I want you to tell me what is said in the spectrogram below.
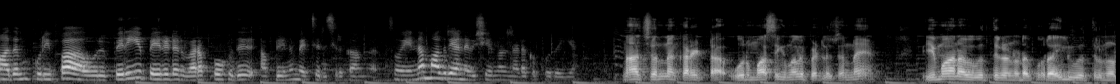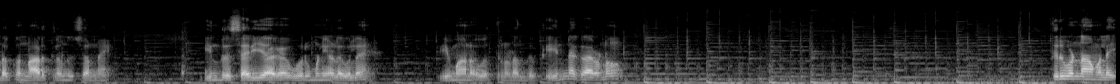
மாதம் குறிப்பாக ஒரு பெரிய பேரிடர் வரப்போகுது அப்படின்னு எச்சரிச்சிருக்காங்க. ஸோ என்ன மாதிரியான விஷயங்கள் நடக்க போகுது ஐயா? நான் சொன்னேன் கரெக்டாக ஒரு மாதத்துக்கு மேலே பேட்டில் சொன்னேன் விமான விபத்துகள் நடக்கும் ரயில் விபத்துகள் நடக்கும் நார்த்துலன்னு சொன்னேன். இன்று சரியாக ஒரு மணி அளவில் விமான விபத்து நடந்திருக்கு. என்ன காரணம்? திருவண்ணாமலை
